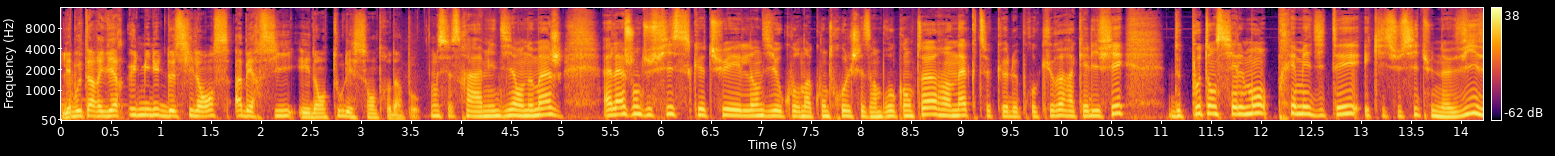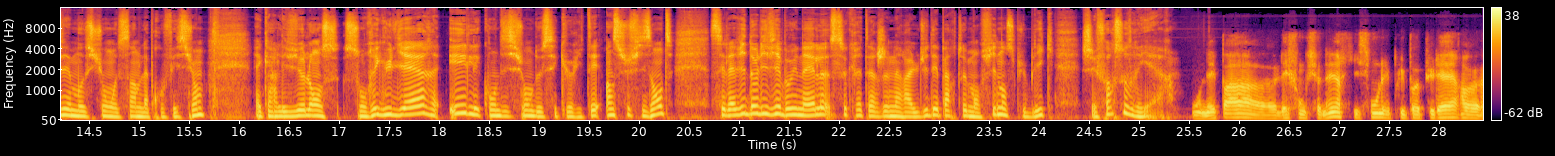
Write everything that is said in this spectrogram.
Les boutins rivières, une minute de silence à Bercy et dans tous les centres d'impôts. Ce sera à midi en hommage à l'agent du fisc tué lundi au cours d'un contrôle chez un brocanteur, un acte que le procureur a qualifié de potentiellement prémédité et qui suscite une vive émotion au sein de la profession, car les violences sont régulières et les conditions de sécurité insuffisantes. C'est l'avis d'Olivier Brunel, secrétaire général du département finances publiques chez Force ouvrière. On n'est pas euh, les fonctionnaires qui sont les plus populaires euh,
